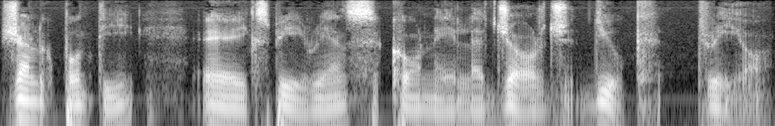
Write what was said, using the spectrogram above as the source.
Jean-Luc Ponty eh, Experience con il George Duke Trio.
